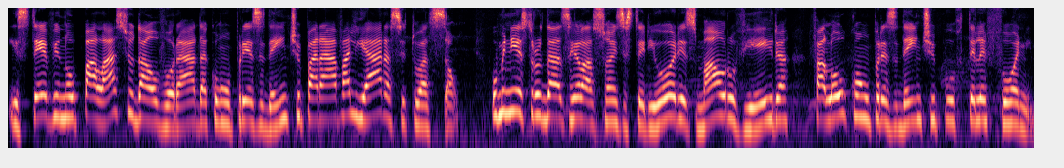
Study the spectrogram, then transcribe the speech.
esteve no Palácio da Alvorada com o presidente para avaliar a situação. O ministro das Relações Exteriores, Mauro Vieira, falou com o presidente por telefone.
